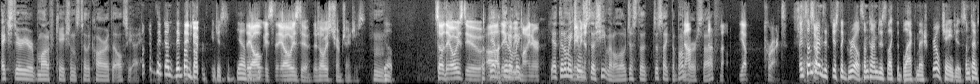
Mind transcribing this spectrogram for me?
exterior modifications to the car at the LCI. Sometimes they've done they've done They do. bumper changes. Yeah, they always they always do. There's always trim changes. Yep. So they always do. But yeah, uh, but they, they don't make- minor. Yeah, they don't make changes not. to the sheet metal though. Just the just like the bumper No, stuff. no, no. Yep, correct. And sometimes it's just the grill. Sometimes it's like the black mesh grill changes. Sometimes,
